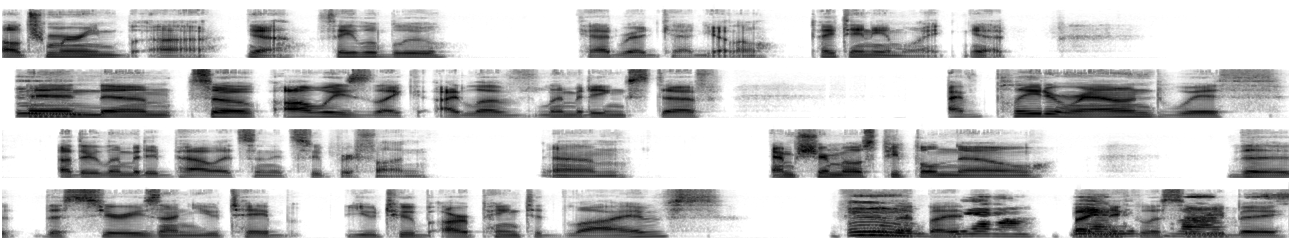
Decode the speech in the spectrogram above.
Ultramarine uh yeah, phthalo blue, cad red, cad yellow, titanium white. Yeah, hmm And um, so always like I love limiting stuff. I've played around with other limited palettes and it's super fun. Um, I'm sure most people know the the series on YouTube YouTube Are Painted Lives. If you know that Mm, by yeah, by yeah, Nicholas Uribe.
